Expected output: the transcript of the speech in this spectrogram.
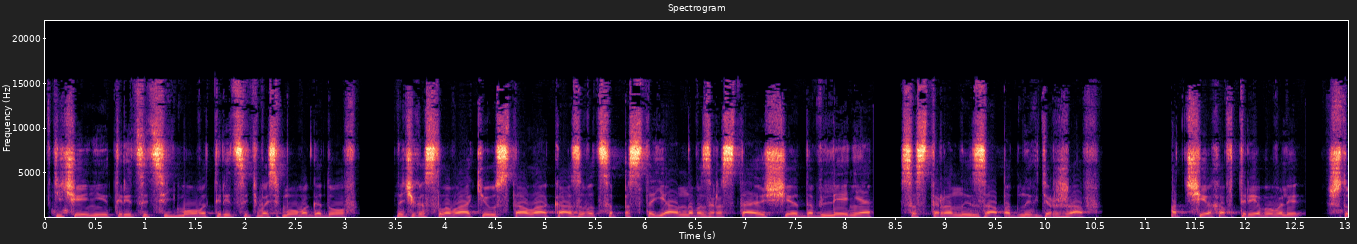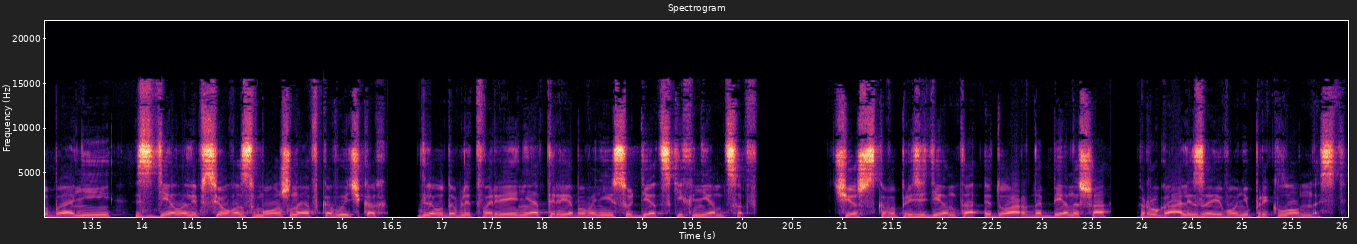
В течение 1937-1938 годов на Чехословакию стало оказываться постоянно возрастающее давление со стороны западных держав. От чехов требовали, чтобы они сделали все возможное в кавычках для удовлетворения требований судетских немцев чешского президента Эдуарда Бенеша ругали за его непреклонность.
